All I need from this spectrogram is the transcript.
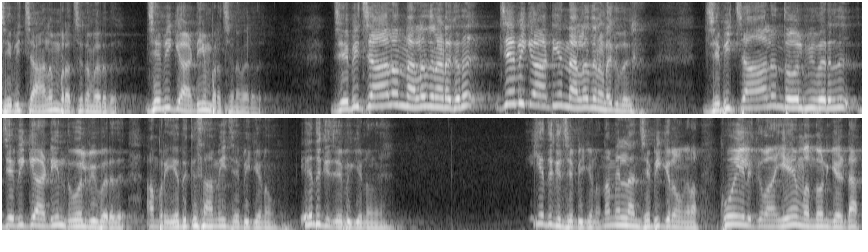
ஜெபிச்சாலும் பிரச்சனை வருது. ஜெபிக்காட்டியும் பிரச்சனை வருது. ஜெபிச்சாலும் நல்லது நடக்குது. ஜெபிக்காட்டியும் நல்லது நடக்குது. ஜெபிச்சாலும் தோல்வி வருது. ஜெபிக்காட்டியும் தோல்வி வருது. அப்புறம் எதுக்கு சாமி ஜெபிக்கணும்? எதுக்கு ஜெபிக்கணுங்க? எதுக்கு ஜெபிக்கணும்? நம்ம எல்லாம் ஜெபிக்கிறவங்க தான் கோயிலுக்கு வா ஏன் வந்தோன்னு கேட்டால்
